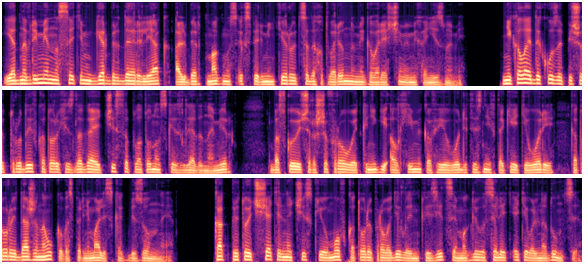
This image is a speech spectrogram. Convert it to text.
И одновременно с этим Герберт де Рельяк, Альберт Магнус экспериментируют с одохотворенными говорящими механизмами. Николай де Куза пишет труды, в которых излагает чисто платоновские взгляды на мир. Баскович расшифровывает книги алхимиков и выводит из них такие теории, которые даже наука воспринимались как безумные. Как при той тщательной чистке умов, которую проводила инквизиция, могли уцелеть эти вольнодумцы,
